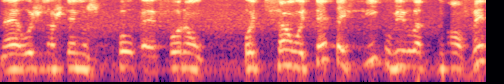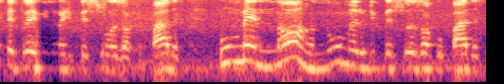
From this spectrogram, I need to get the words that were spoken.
né, hoje nós temos, é, foram são 85,93 milhões de pessoas ocupadas, o menor número de pessoas ocupadas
